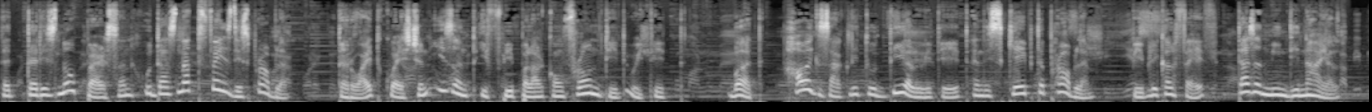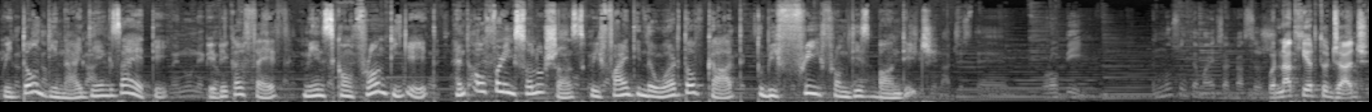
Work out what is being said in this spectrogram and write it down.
that there is no person who does not face this problem. The right question isn't if people are confronted with it, but how exactly to deal with it and escape the problem. Biblical faith doesn't mean denial. We don't deny the anxiety. Biblical faith means confronting it and offering solutions we find in the Word of God to be free from this bondage. We're not here to judge,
